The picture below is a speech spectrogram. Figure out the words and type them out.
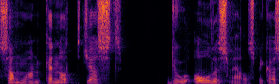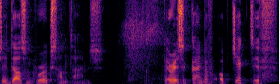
someone cannot just do all the smells because it doesn't work sometimes there is a kind of objective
